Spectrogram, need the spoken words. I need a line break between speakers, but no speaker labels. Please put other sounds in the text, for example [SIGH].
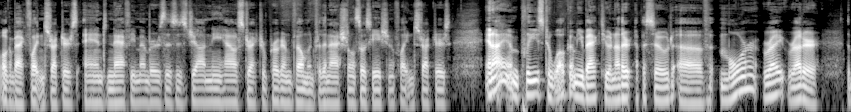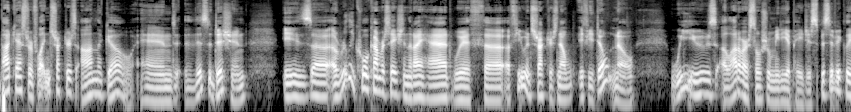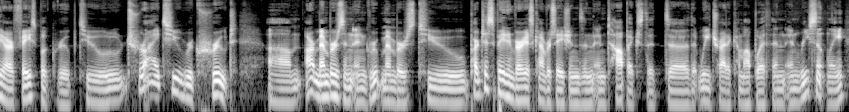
Welcome back, flight instructors and NAFI members. This is John Niehaus, Director of Program Development for the National Association of Flight Instructors, and I am pleased to welcome you back to another episode of More Right Rudder, the podcast for flight instructors on the go. And this edition is uh, a really cool conversation that I had with uh, a few instructors. Now, if you don't know, we use a lot of our social media pages, specifically our Facebook group, to try to recruit um, our members and, and, group members to participate in various conversations and, and topics that uh, that we try to come up with. And, and recently,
